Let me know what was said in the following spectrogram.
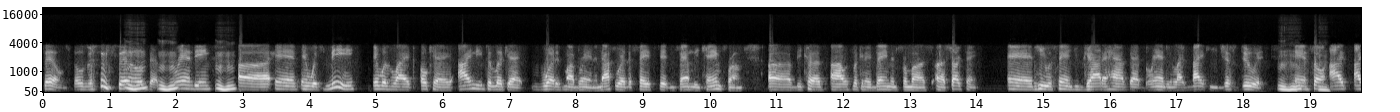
sales. Those are sales. Mm-hmm, that's mm-hmm, branding. Mm-hmm. Uh, and and with me, it was like, okay, I need to look at what is my brand, and that's where the faith, fit, and family came from. Uh, because I was looking at Daymond from uh, uh, Shark Tank, and he was saying you got to have that branding like Nike. Just do it. Mm-hmm. And so mm-hmm. I I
